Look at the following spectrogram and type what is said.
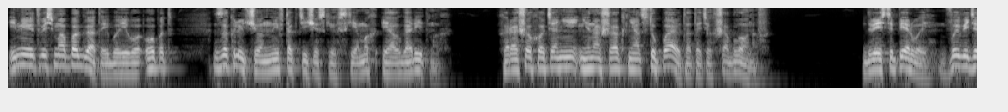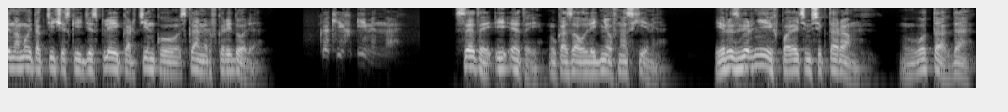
имеют весьма богатый боевой опыт, заключенный в тактических схемах и алгоритмах. Хорошо, хоть они ни на шаг не отступают от этих шаблонов. 201. Выведи на мой тактический дисплей картинку с камер в коридоре. Каких именно? С этой и этой, указал Леднев на схеме. И разверни их по этим секторам. Вот так, да.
